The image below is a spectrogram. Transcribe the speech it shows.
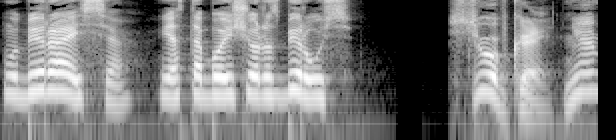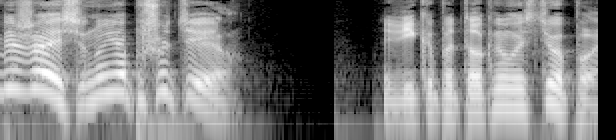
Убирайся, я с тобой еще разберусь. «Стёпка, не обижайся, но я пошутил!» Вика подтолкнула Степу,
